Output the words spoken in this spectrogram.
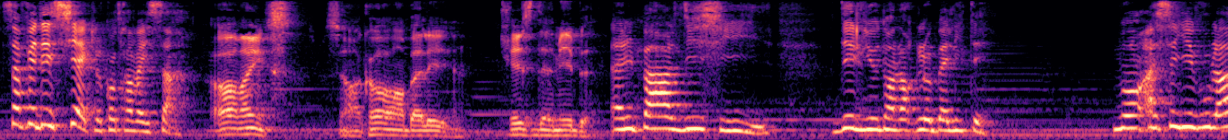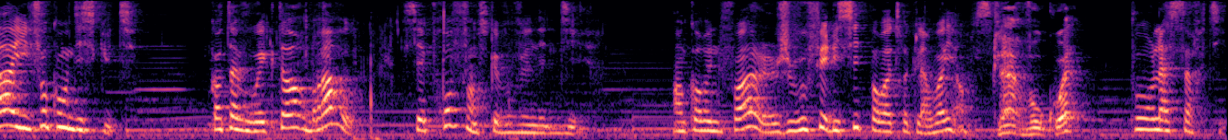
Ça fait des siècles qu'on travaille ça. Ah mince, c'est encore emballé. Crise d'amib. Elle parle d'ici, des lieux dans leur globalité. Bon, asseyez-vous là, il faut qu'on discute. Quant à vous, Hector, bravo. C'est profond ce que vous venez de dire. Encore une fois, je vous félicite pour votre clairvoyance. Claire vaut quoi? Pour la sortie.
